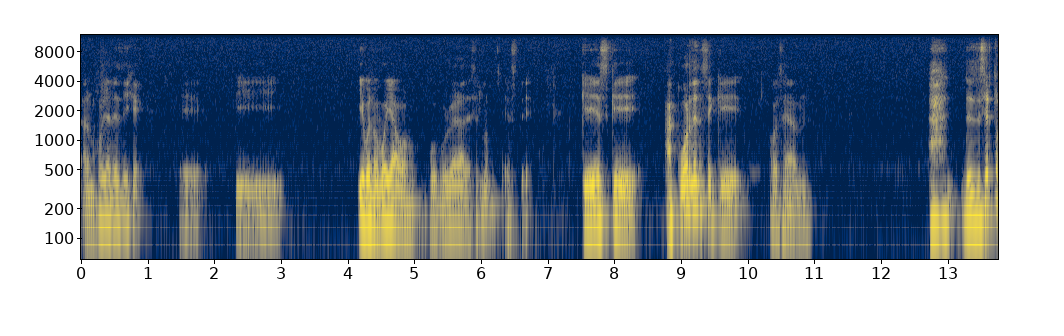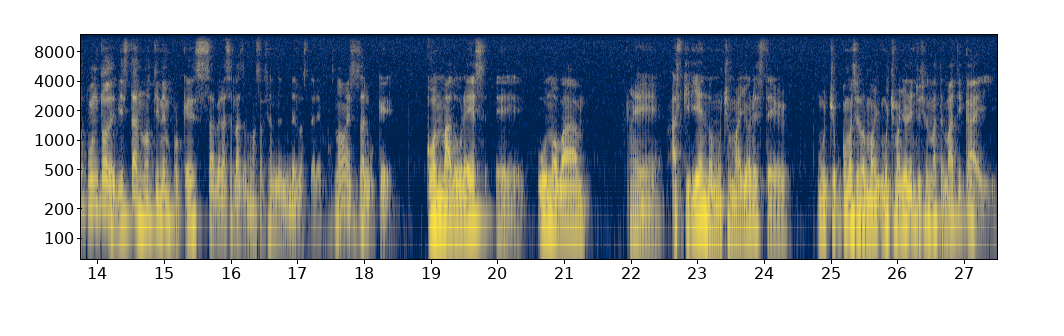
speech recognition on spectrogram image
a lo mejor ya les dije, eh, y, y bueno, voy a volver a decirlo, este, que es que acuérdense que, o sea, desde cierto punto de vista no tienen por qué saber hacer las demostraciones de, los teoremas, ¿no? Eso es algo que con madurez eh, uno va eh, adquiriendo mucho mayor, este, mucho, ¿cómo decirlo? Mucho mayor intuición matemática y,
